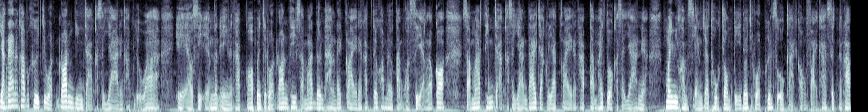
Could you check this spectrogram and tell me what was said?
อย่างแรกนะครับก็คือจรวดร่อนยิงจากอากาศยานนะครับ หรือว่า ALCM นั่นเองนะครับ ก็เป็นจรวดร่อนที่สามารถเดินทางได้ไกลนะครับด้วยความเร็วต่ำกว่าเสียง แล้วก็สามารถทิ้งจากอากาศยานได้จากระยะไกลนะครับทำให้ตัวอากาศยานเนี่ยไม่มีความเสี่ยงที่จะถูกโจมตีด้วยจรวดพื้นสู่อากาศของฝ่ายข้าศึกนะครับ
